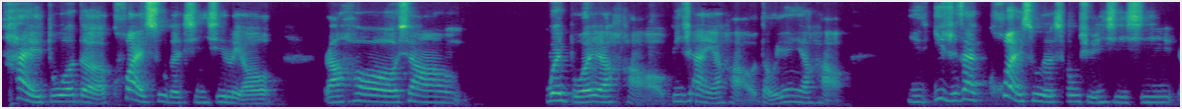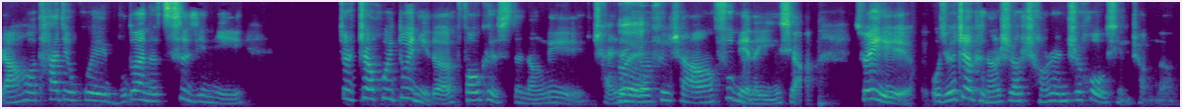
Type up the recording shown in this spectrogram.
太多的快速的信息流，然后像。微博也好，B 站也好，抖音也好，你一直在快速的搜寻信息，然后它就会不断的刺激你，就这会对你的 focus 的能力产生一个非常负面的影响。所以我觉得这可能是成人之后形成的。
